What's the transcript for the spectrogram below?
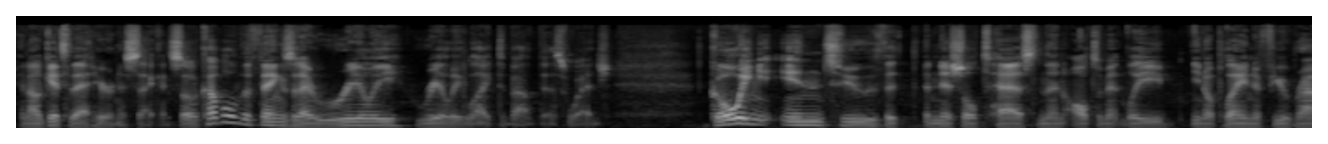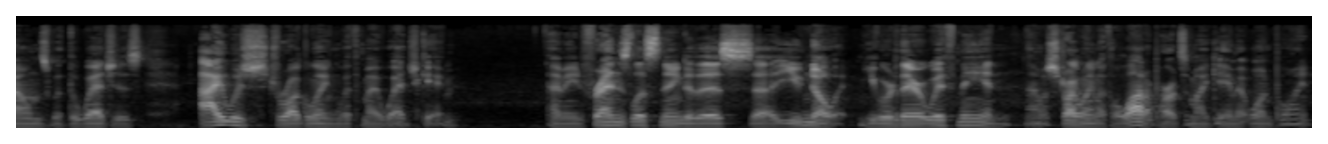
And I'll get to that here in a second. So, a couple of the things that I really, really liked about this wedge. Going into the initial test and then ultimately, you know, playing a few rounds with the wedges, I was struggling with my wedge game. I mean, friends listening to this, uh, you know it. You were there with me, and I was struggling with a lot of parts of my game at one point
